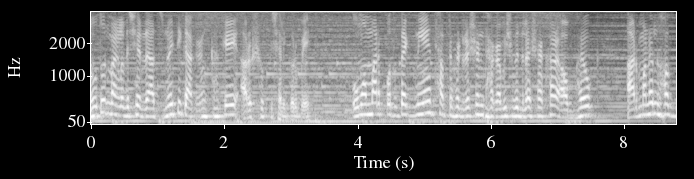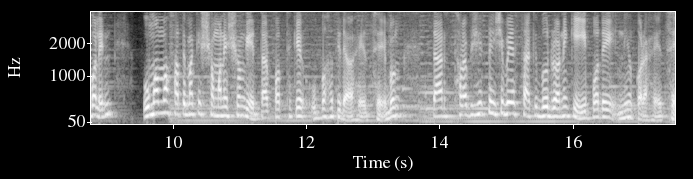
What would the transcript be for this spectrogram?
নতুন বাংলাদেশের রাজনৈতিক আকাঙ্ক্ষাকে আরও শক্তিশালী করবে। উমাম্মার পদত্যাগ নিয়ে ছাত্র ফেডারেশন, ঢাকা বিশ্ববিদ্যালয় শাখার আহ্বায়ক আরমানুল হক বলেন, উমাম্মা ফাতেমাকে সম্মানের সঙ্গে তার পদ থেকে অব্যাহতি দেওয়া হয়েছে এবং তার স্থলাভিষিক্ত হিসেবে সাকিবুর রনিকে এই পদে নিয়োগ করা হয়েছে।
